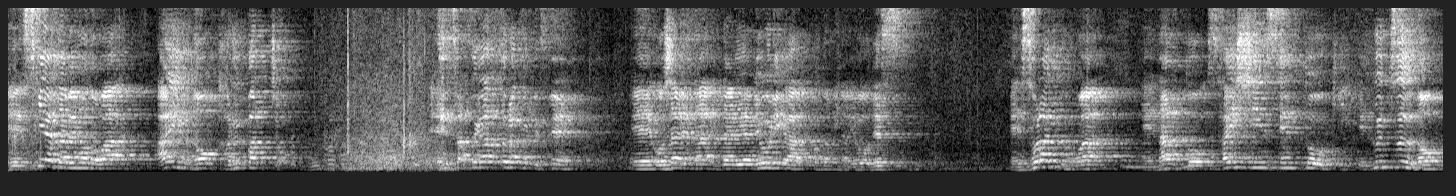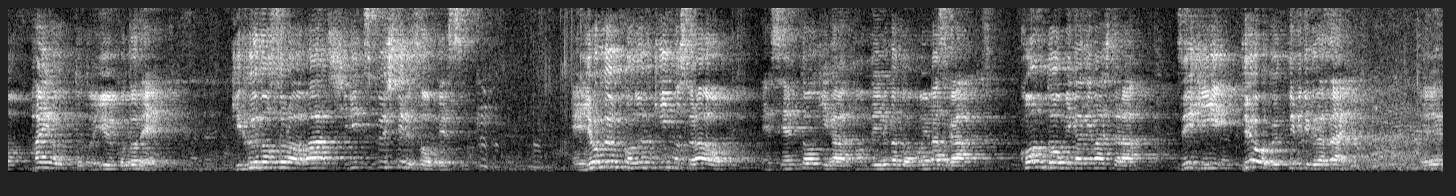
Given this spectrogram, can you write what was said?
えー、好きな食べ物は鮎のカルパッチョ。えさすがそらくんですね、えー、おしゃれなイタリア料理が好みのようです。えそらくんは、えー、なんと最新戦闘機 F2 のパイロットということで岐阜の空は知り尽くしているそうです、えー、よくこの付近の空を、えー、戦闘機が飛んでいるかと思いますが今度見かけましたらぜひ手を振ってみてください、え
